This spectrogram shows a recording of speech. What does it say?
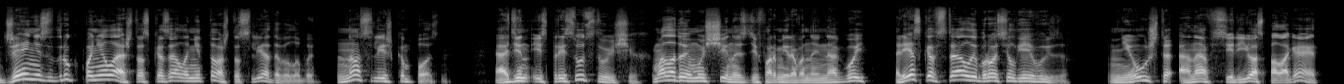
Джейнис вдруг поняла, что сказала не то, что следовало бы, но слишком поздно. Один из присутствующих, молодой мужчина с деформированной ногой, резко встал и бросил ей вызов. Неужто она всерьез полагает,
